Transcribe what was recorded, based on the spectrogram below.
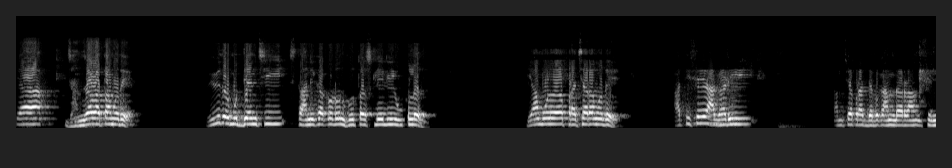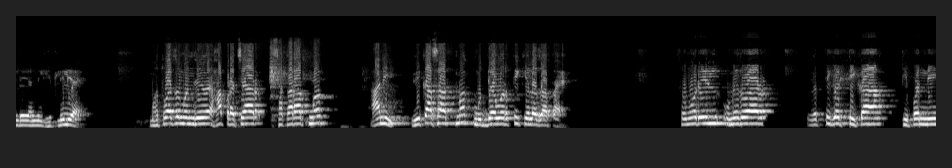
त्या झंझावातामध्ये विविध मुद्द्यांची स्थानिकाकडून होत असलेली उकलन यामुळं प्रचारामध्ये अतिशय आघाडी आमच्या प्राध्यापक आमदार राम शिंदे यांनी घेतलेली आहे. महत्वाचं म्हणजे हा प्रचार सकारात्मक आणि विकासात्मक मुद्द्यावरती केला जात आहे. समोरील उमेदवार व्यक्तिगत टीका टिप्पणी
